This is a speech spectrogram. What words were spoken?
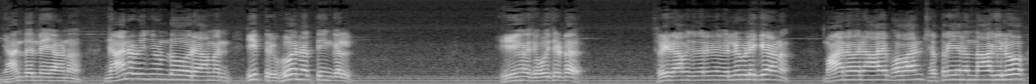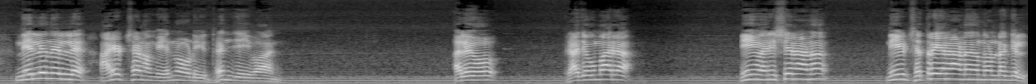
ഞാൻ തന്നെയാണ്. ഞാൻ ഒഴിഞ്ഞുണ്ടോ രാമൻ? ഈ ത്രിഭുവനത്തിങ്കൽ. ഇങ്ങനെ ചോദിച്ചിട്ട് ശ്രീരാമചന്ദ്രനെ വെല്ലുവിളിക്കുകയാണ്. മാനവനായ ഭവാൻ ക്ഷത്രിയനെന്നാകിലോ നെല്ല് നെല്ല് അരക്ഷണം എന്നോട് യുദ്ധം ചെയ്യുവാൻ. അല്ലയോ രാജകുമാര നീ മനുഷ്യനാണ് നീ ക്ഷത്രിയനാണ് എന്നുണ്ടെങ്കിൽ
